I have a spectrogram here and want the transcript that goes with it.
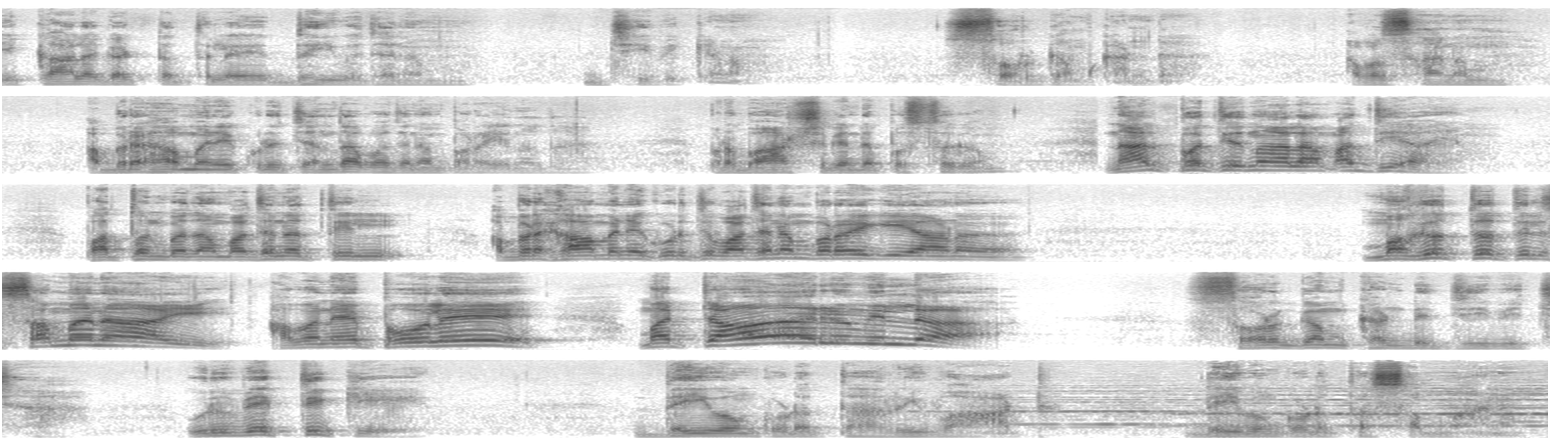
ഈ കാലഘട്ടത്തിലെ ദൈവജനം ജീവിക്കണം. സ്വർഗം കണ്ട്. അവസാനം അബ്രഹാമിനെ കുറിച്ച് എന്താ വചനം പറയുന്നത്? പ്രഭാഷകന്റെ പുസ്തകം നാൽപ്പത്തിനാലാം അധ്യായം. പത്തൊൻപതാം വചനത്തിൽ അബ്രഹാമിനെ കുറിച്ച് വചനം പറയുകയാണ്. മഹത്വത്തിൽ സമനായി. അവനെ പോലെ മറ്റാരുമില്ല. സ്വർഗം കണ്ട് ജീവിച്ച ഒരു വ്യക്തിക്ക് ദൈവം കൊടുത്ത റിവാർഡ് ദൈവം കൊടുത്ത സമ്മാനം.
